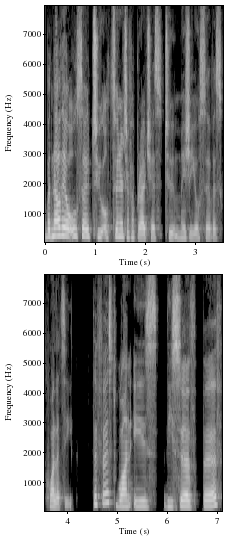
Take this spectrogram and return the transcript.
But now there are also two alternative approaches to measure your service quality. The first one is the ServPerf,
